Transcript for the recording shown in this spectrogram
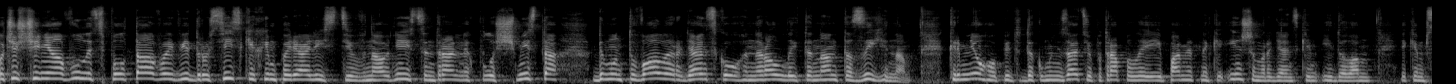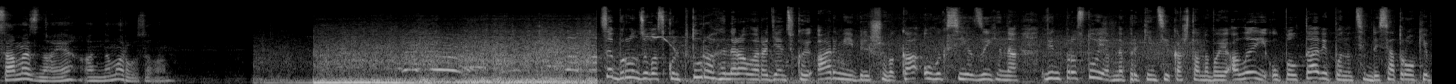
Очищення вулиць Полтави від російських імперіалістів на одній з центральних площ міста демонтували радянського генерал-лейтенанта Зигіна. Крім нього, під декомунізацію потрапили і пам'ятники іншим радянським ідолам, яким саме знає Анна Морозова. Це бронзова скульптура генерала радянської армії більшовика Олексія Зигіна. Він простояв наприкінці Каштанової алеї у Полтаві понад 70 років,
